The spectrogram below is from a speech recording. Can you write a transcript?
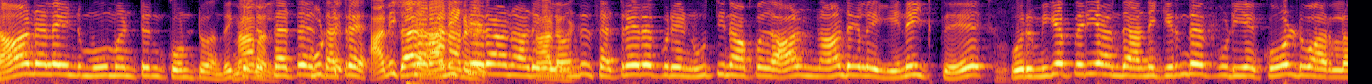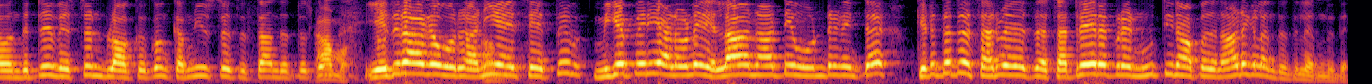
நான் அலைன்ட் மூவ்மெண்ட் கொண்டு வந்து. கிட்டத்தட்ட கூட்டு- சற்று அணிசேரா சார், அணிசேரா நாடுகள். வந்து சற்றேறக்குரிய நூத்தி நாற்பது ஆள் நாடுகளை இணைத்து ஒரு மிகப்பெரிய அந்த அன்னைக்கு இருந்தக்கூடிய கோல்டு வார்ல வந்துட்டு வெஸ்டர்ன் பிளாக்குக்கும் கம்யூனிஸ்ட் சித்தாந்தத்துக்கும். எதிராக ஒரு அணியை சேர்த்து மிகப்பெரிய அளவுல எல்லா நாட்டையும் ஒன்றிணைத்த கிட்டத்தட்ட சர்வ சற்றேறக்குறைய நூத்தி நாற்பது நாடுகள் அந்த இதுல இருந்தது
